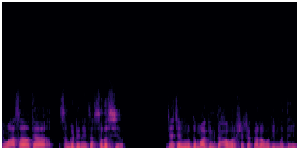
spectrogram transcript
किंवा असा त्या संघटनेचा सदस्य ज्याच्या विरुद्ध मागील दहा वर्षाच्या कालावधीमध्ये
